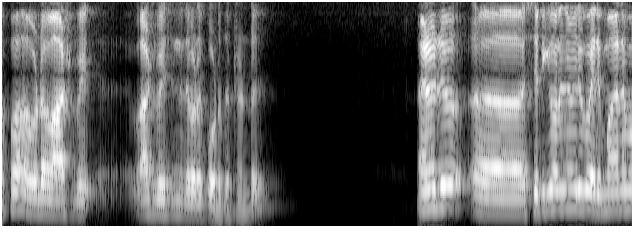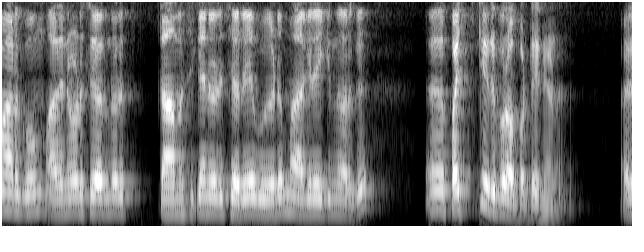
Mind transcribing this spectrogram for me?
അപ്പോൾ അവിടെ വാഷ് ബേ വാഷ് ബേസിൻ ഇത് ഇവിടെ കൊടുത്തിട്ടുണ്ട്. അങ്ങനൊരു ശരിക്കും പറഞ്ഞാൽ ഒരു വരുമാന മാർഗവും അതിനോട് ചേർന്നൊരു താമസിക്കാൻ ഒരു ചെറിയ വീടും ആഗ്രഹിക്കുന്നവർക്ക് പറ്റിയൊരു പ്രോപ്പർട്ടി തന്നെയാണ്. അവർ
